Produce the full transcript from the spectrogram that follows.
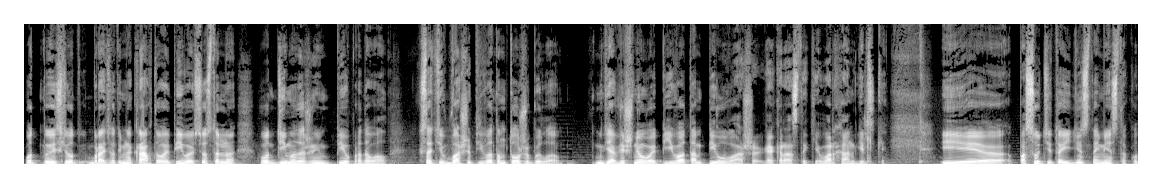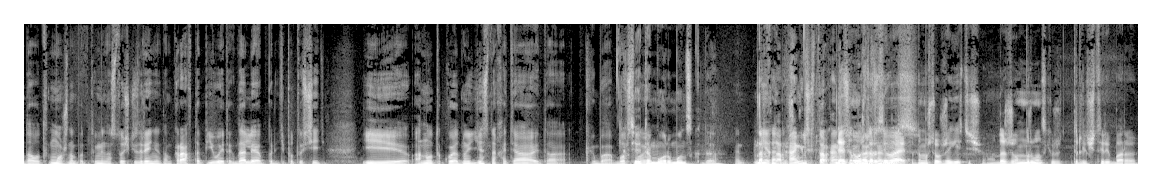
Вот если вот брать вот именно крафтовое пиво и все остальное. Вот Дима даже им пиво продавал. Кстати, ваше пиво там тоже было. Я вишневое пиво там пил ваше, как раз таки, в Архангельске. И, э, по сути, это единственное место, куда вот можно вот именно с точки зрения там крафта, пива и так далее прийти потусить. И оно такое одно единственное, хотя это как бы Хотя областной... это Мурманск, да. Нет, Архангельск, это Я Архангельская думаю, что область. развивается, потому что уже есть еще. Даже в Мурманске уже 3 или 4 бара.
